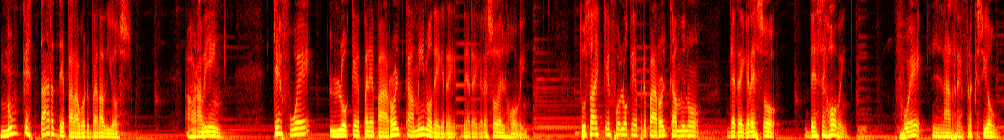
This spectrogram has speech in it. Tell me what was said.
Nunca es tarde para volver a Dios. Ahora bien, ¿qué fue lo que preparó el camino de, regreso del joven? ¿Tú sabes qué fue lo que preparó el camino de regreso de ese joven? Fue la reflexión.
